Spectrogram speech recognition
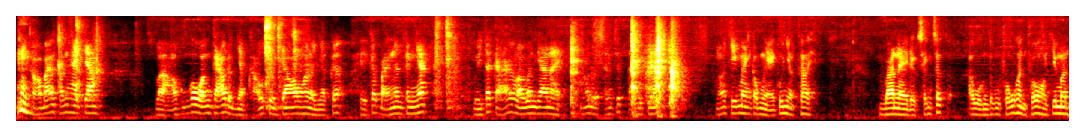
họ bán khoảng 200 và họ cũng có quảng cáo được nhập khẩu từ châu Âu hay là Nhật á, thì các bạn nên cân nhắc. Vì tất cả các loại van ga này nó được sản xuất tại Việt Nam. Nó chỉ mang công nghệ của Nhật thôi. Van này được sản xuất ở quận Tân Phú thành phố Hồ Chí Minh.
